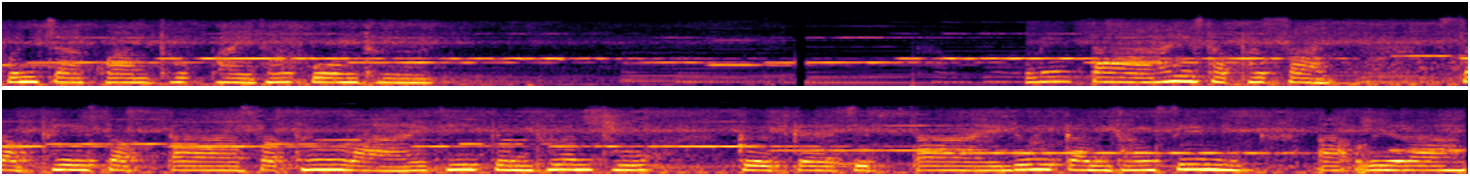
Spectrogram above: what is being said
พ้นจากความทุกข์ภัยทั้งปวงเถิดเมตตาให้สรรพสัตว์สัพเพสัตตาสัตว์ทั้งหลายที่เป็นเพื่อนทุกข์เกิดแก่เจ็บตายด้วยกันทั้งสิ้นอเวราโห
